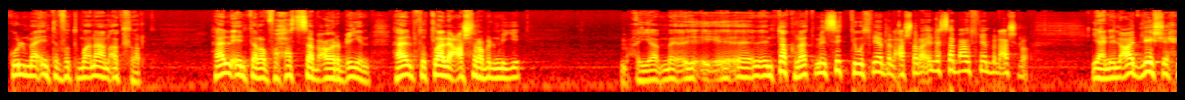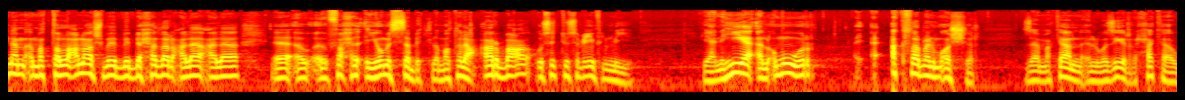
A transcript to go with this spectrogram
كل ما أنت في اطمئنان أكثر. هل انت لو فحصت 47 هل بتطلع لي 10% هي م- انتقلت من 6 و2 بالعشرة إلى 7 و2 بالعشرة. يعني العاد ليش إحنا ما اطلعناش بحذر على على فح- يوم السبت لما طلع 4 و76% يعني هي الأمور أكثر من مؤشر. زي ما كان الوزير حكى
